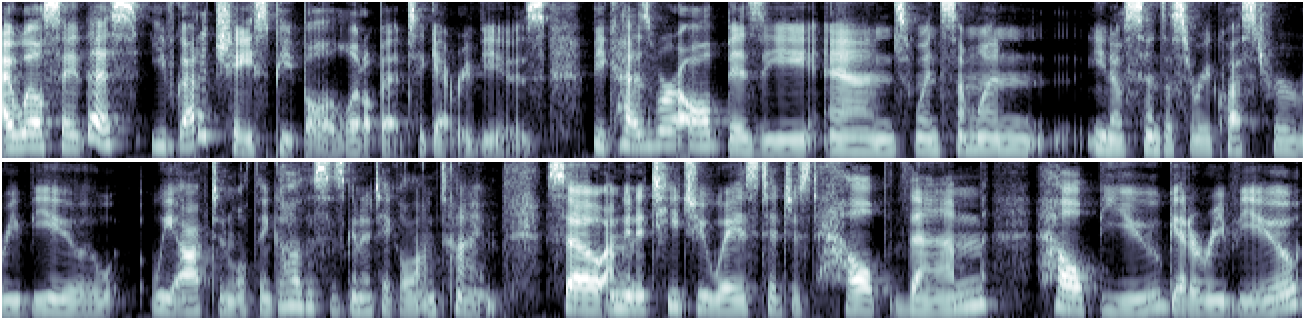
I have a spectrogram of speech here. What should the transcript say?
I will say this you've got to chase people a little bit to get reviews because we're all busy. And when someone, you know, sends us a request for a review, we often will think, oh, this is going to take a long time. So I'm going to teach you ways to just help them help you get a review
